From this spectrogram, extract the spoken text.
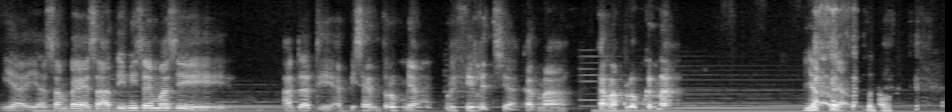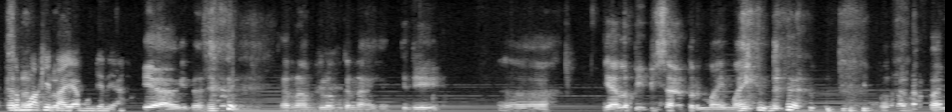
Iya, ya sampai saat ini saya masih ada di epicentrum yang privilege ya karena karena belum kena. Ya, ya betul. Semua kita belum, ya mungkin ya. Iya, gitu. karena belum kena ya. Jadi uh, ya lebih bisa bermain-main. Dengan harapan.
